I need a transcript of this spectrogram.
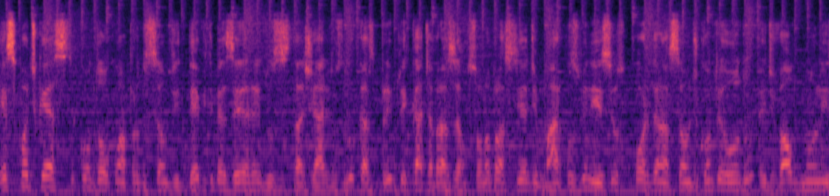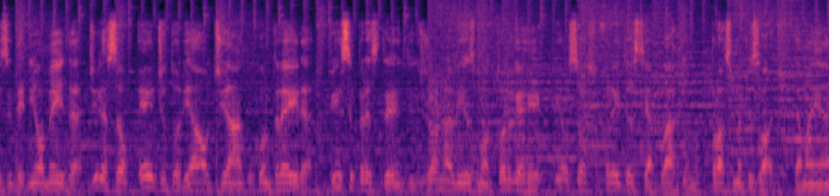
Esse podcast contou com a produção de David Bezerra e dos estagiários Lucas Brito e Cátia Brazão. Sonoplastia de Marcos Vinícius. Coordenação de conteúdo Edivaldo Nunes e Deni Almeida. Direção editorial Tiago Contreira. Vice-presidente de jornalismo Antônio Guerreiro. Eu, Celso Freitas, te aguardo no próximo episódio. Até amanhã.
